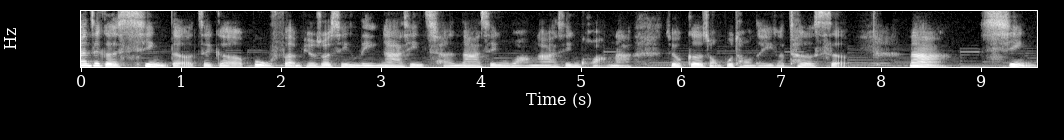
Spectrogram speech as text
但这个姓的这个部分，比如说姓林啊、姓陈啊、姓王啊、姓黄啊，就有各种不同的一个特色。那姓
